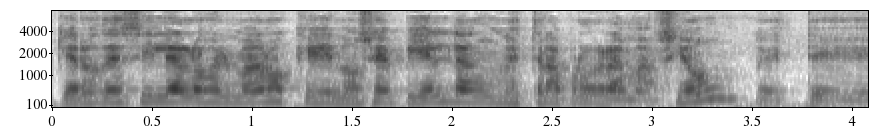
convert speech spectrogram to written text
quiero decirle a los hermanos que no se pierdan nuestra programación. Este,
